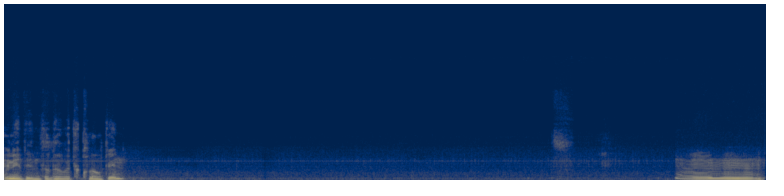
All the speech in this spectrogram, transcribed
Anything to do with clothing? Mm,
